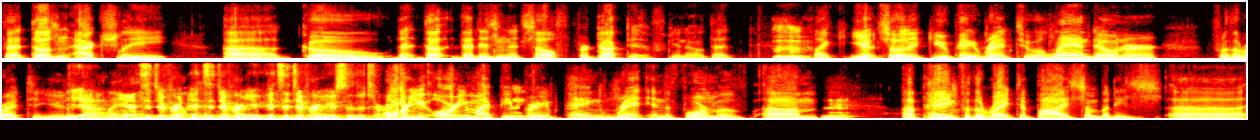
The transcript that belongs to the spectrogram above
that doesn't actually uh, go that that isn't itself productive. You know that Mhm. like you so like you pay rent to a landowner for the right to use Yeah, land. yeah, it's a different, it's a different, it's a different use of the term. or you or you might be Mhm. paying rent in the form of um, Mhm. Uh, paying for the right to buy somebody's uh,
